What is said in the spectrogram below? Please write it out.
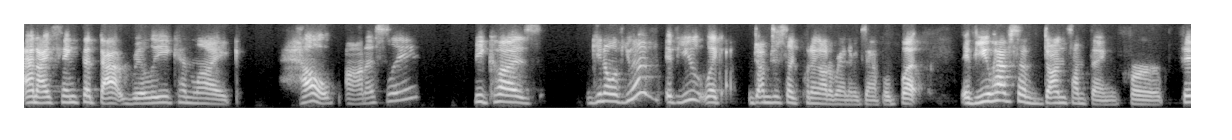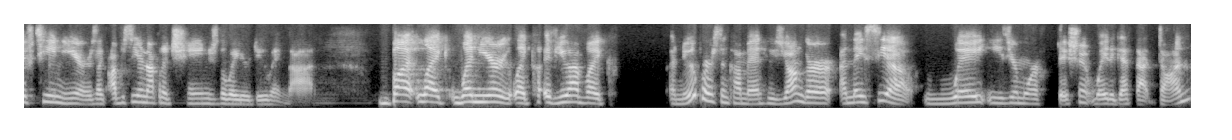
And I think that that really can like help, honestly, because you know, if you have, if you like, I'm just like putting out a random example, but if you have some done something for 15 years, like obviously you're not going to change the way you're doing that. But like when you're like, if you have like a new person come in who's younger and they see a way easier, more efficient way to get that done,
